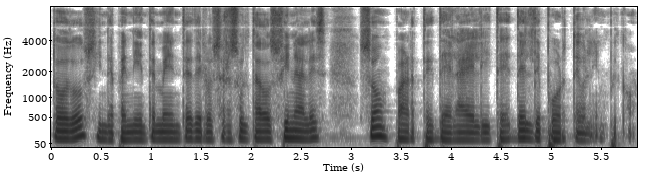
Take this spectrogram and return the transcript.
todos, independientemente de los resultados finales, son parte de la élite del deporte olímpico.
